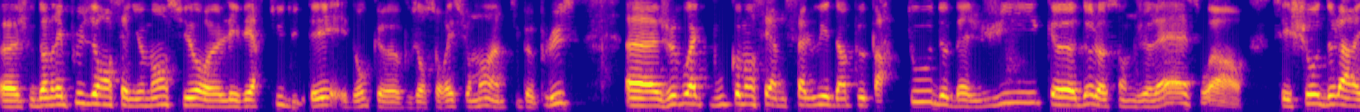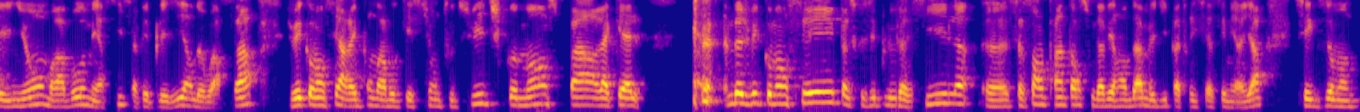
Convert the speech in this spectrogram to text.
je vous donnerai plus de renseignements sur les vertus du thé et donc vous en saurez sûrement un petit peu plus. Euh, je vois que vous commencez à me saluer d'un peu partout, de Belgique, euh, de Los Angeles. Waouh, c'est chaud de la Réunion. Bravo, merci, ça fait plaisir de voir ça. Je vais commencer à répondre à vos questions tout de suite. Je commence par laquelle? ben, je vais commencer parce que c'est plus facile. Euh, ça sent le printemps sous la véranda, me dit Patricia Semeria. C'est exactement,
